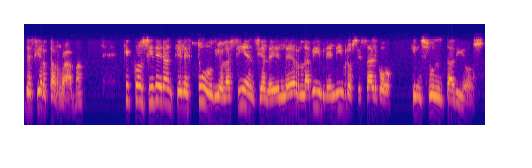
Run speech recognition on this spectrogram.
de cierta rama, que consideran que el estudio, la ciencia, leer la Biblia y libros es algo que insulta a Dios.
